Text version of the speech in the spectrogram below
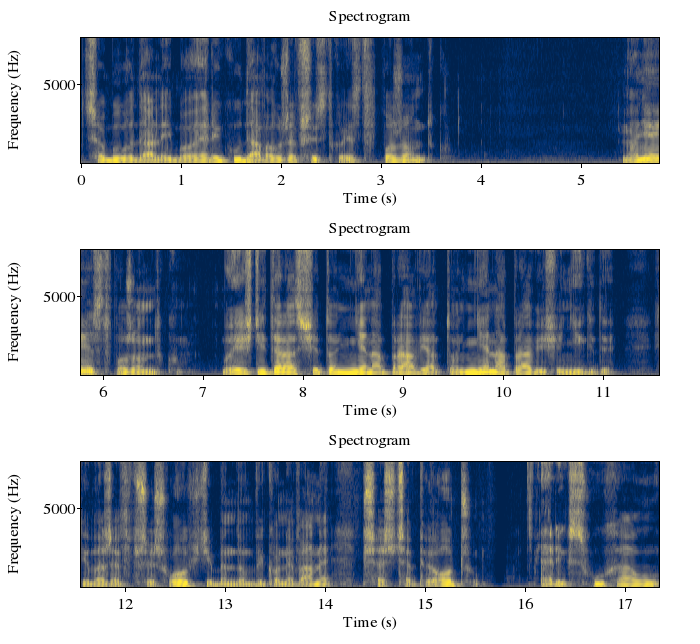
co było dalej, bo Eryk udawał, że wszystko jest w porządku. No nie jest w porządku, bo jeśli teraz się to nie naprawia, to nie naprawi się nigdy, chyba że w przyszłości będą wykonywane przeszczepy oczu. Eryk słuchał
